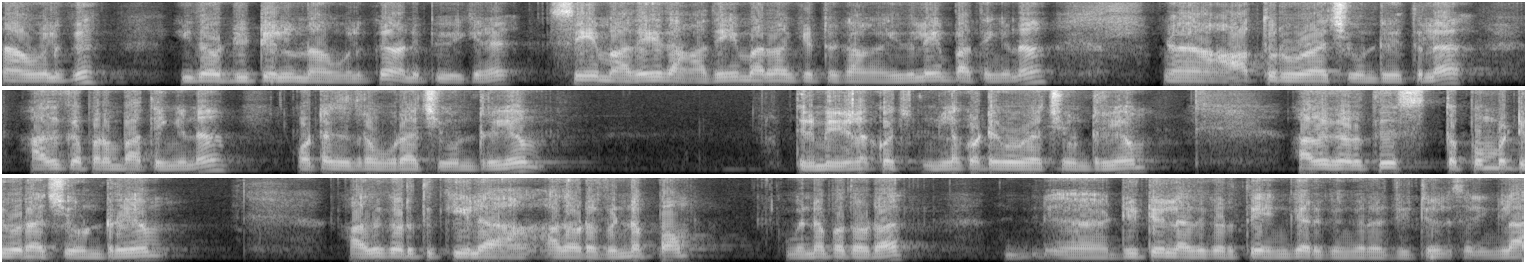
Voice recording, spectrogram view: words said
நான் உங்களுக்கு இதோட டீட்டெயில் நான் உங்களுக்கு அனுப்பி வைக்கிறேன். சேம் அதே தான் அதே மாதிரி தான் கேட்டிருக்காங்க. இதுலேயும் பார்த்தீங்கன்னா ஆத்தூர் ஊராட்சி ஒன்றியத்தில் அதுக்கப்புறம் பார்த்தீங்கன்னா ஒட்டஞ்சத்திரம் ஊராட்சி ஒன்றியம் திரும்பி நிலக்கோ நிலக்கோட்டை ஊராட்சி ஒன்றியம் அதுக்கடுத்து தொப்பம்பட்டி ஊராட்சி ஒன்றியம் அதுக்கடுத்து கீழே அதோட விண்ணப்பம் விண்ணப்பத்தோட டீட்டெயில் அதுக்கடுத்து எங்கே இருக்குங்கிற டீட்டெயில் சரிங்களா?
